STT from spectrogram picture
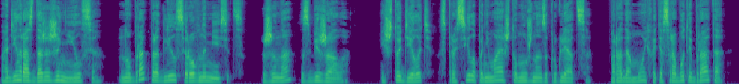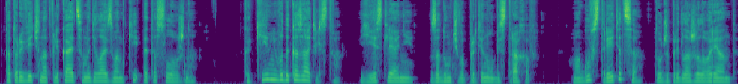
Один раз даже женился. Но брак продлился ровно месяц. Жена сбежала. «И что делать?» – спросила, понимая, что нужно закругляться. «Пора домой, хотя с работой брата, который вечно отвлекается на дела и звонки, это сложно». Какие у него доказательства? «Есть ли они?» – задумчиво протянул Бестрахов. «Могу встретиться?» – тут же предложила вариант.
